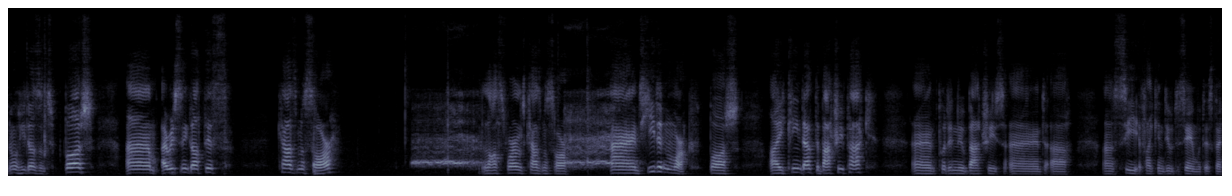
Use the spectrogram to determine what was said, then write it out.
No, he doesn't. But um, I recently got this Chasmosaur. Lost World Chasmosaur. And he didn't work, but I cleaned out the battery pack and put in new batteries and uh, and see if I can do the same with this guy.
